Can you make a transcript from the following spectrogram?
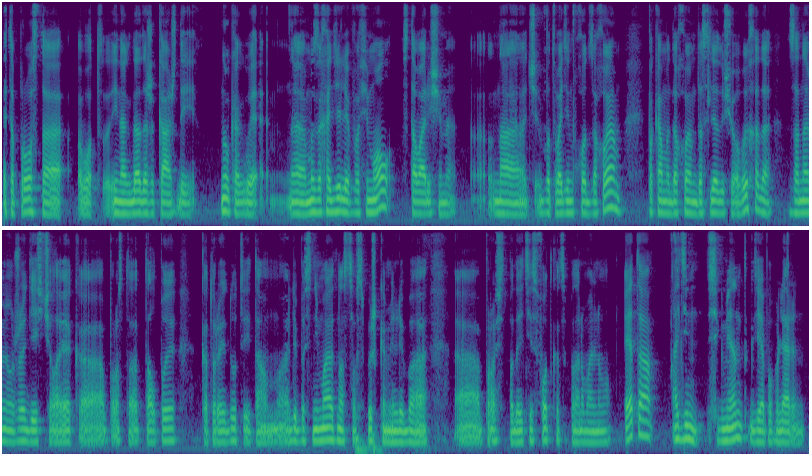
это просто вот иногда даже каждый. Ну, как бы э, мы заходили в Афимол с товарищами, э, на, вот в один вход заходим, пока мы доходим до следующего выхода, за нами уже 10 человек э, просто толпы, которые идут и там либо снимают нас со вспышками, либо э, просят подойти сфоткаться по-нормальному. Это один сегмент, где я популярен.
